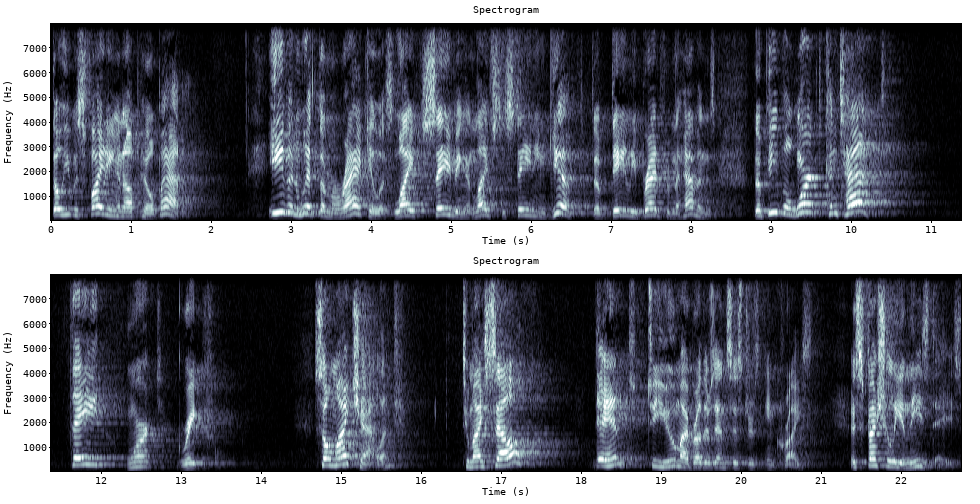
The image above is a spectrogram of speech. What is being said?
though he was fighting an uphill battle. Even with the miraculous life saving and life sustaining gift of daily bread from the heavens, the people weren't content. They weren't grateful. So, my challenge to myself and to you, my brothers and sisters in Christ, especially in these days,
